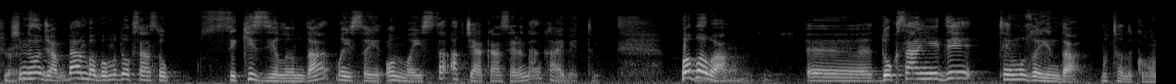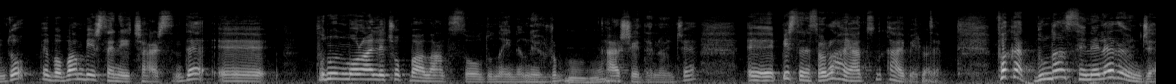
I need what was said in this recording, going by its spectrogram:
Rica Şimdi hocam ben babamı 98 yılında Mayıs ayı 10 Mayıs'ta akciğer kanserinden kaybettim. Babama e, 97 Temmuz ayında bu tanı kondu ve babam bir sene içerisinde e, bunun moralle çok bağlantısı olduğuna inanıyorum her şeyden önce. E, bir sene sonra hayatını kaybetti. Fakat bundan seneler önce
